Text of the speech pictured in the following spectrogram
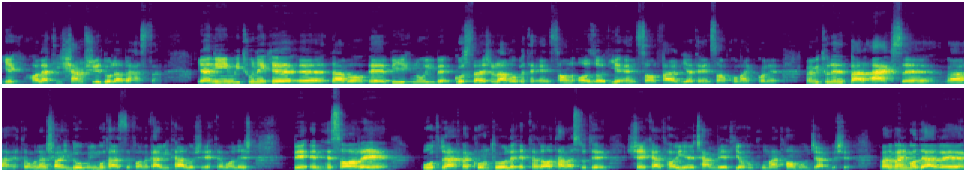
یک حالتی شمشیر دولبه هستند یعنی می‌تونه که در واقع به یک نوعی به گسترش روابط انسان آزادی انسان فردیت انسان کمک کنه و می‌تونه برعکس و احتمالا شاید این دومی متاسفانه قوی تر باشه احتمالش به انحصار قدرت و کنترل اطلاعات توسط شرکت های چند یا حکومت ها منجر بشه. بنابراین ما در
